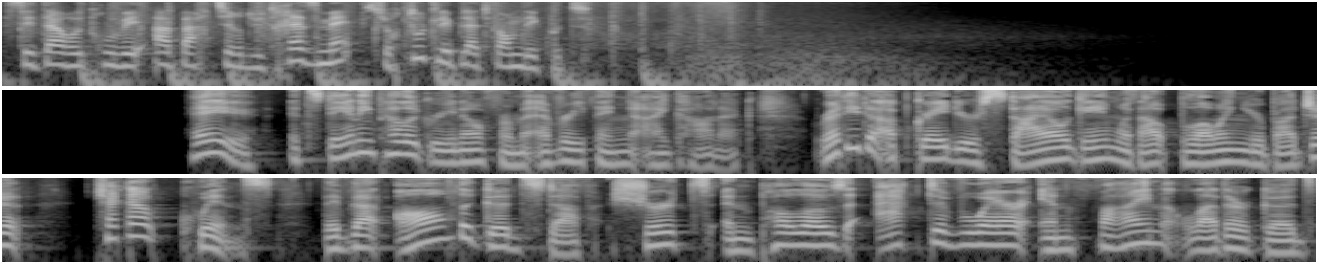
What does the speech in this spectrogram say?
C'est à retrouver à partir du 13 mai sur toutes les plateformes d'écoute. Hey, it's Danny Pellegrino from Everything Iconic. Ready to upgrade your style game without blowing your budget? Check out Quince. They've got all the good stuff shirts and polos, activewear, and fine leather goods,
